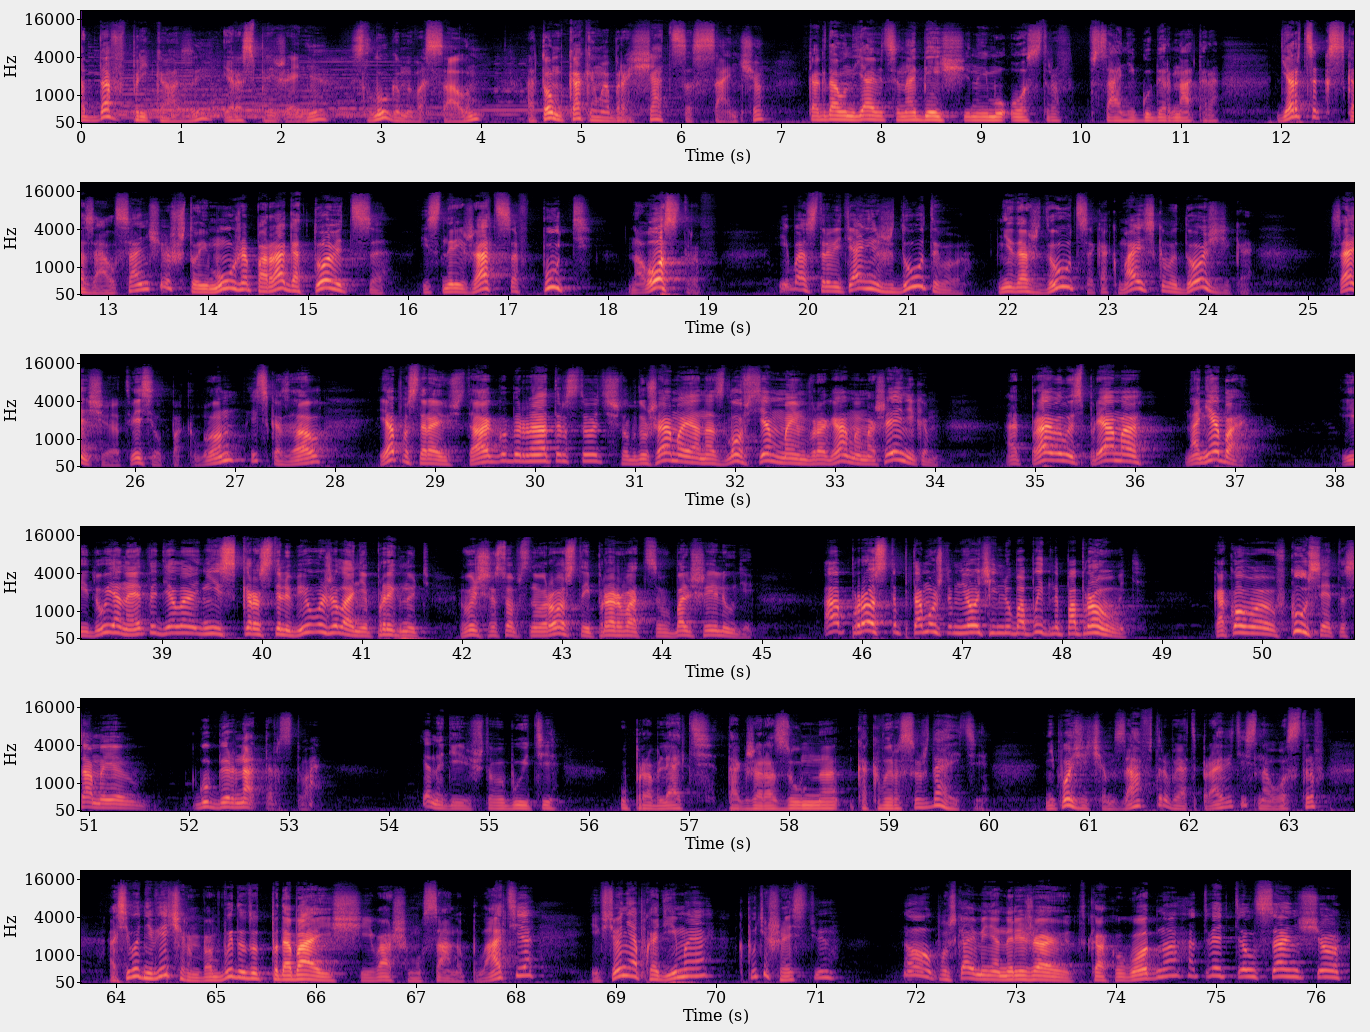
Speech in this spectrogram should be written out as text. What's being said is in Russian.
Отдав приказы и распоряжения слугам и вассалам о том, как им обращаться с Санчо, когда он явится на обещанный ему остров в сане губернатора, герцог сказал Санчо, что ему уже пора готовиться и снаряжаться в путь на остров, ибо островитяне ждут его, не дождутся, как майского дождика. Санчо отвесил поклон и сказал, я постараюсь так губернаторствовать, чтобы душа моя на зло всем моим врагам и мошенникам отправилась прямо на небо. И иду я на это дело не из скоростолюбивого желания прыгнуть выше собственного роста и прорваться в большие люди, а просто потому, что мне очень любопытно попробовать, какого вкуса это самое губернаторство. Я надеюсь, что вы будете управлять так же разумно, как вы рассуждаете. Не позже, чем завтра вы отправитесь на остров, а сегодня вечером вам выдадут подобающие вашему сану платья и все необходимое к путешествию. Ну, пускай меня наряжают как угодно, ответил Санчо.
